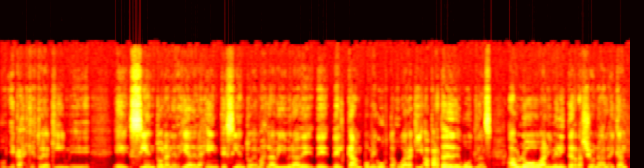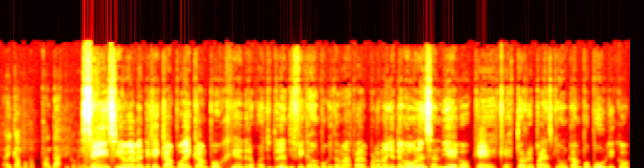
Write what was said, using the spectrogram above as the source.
oye, cada vez que estoy aquí eh, eh, siento la energía de la gente, siento además la vibra de- de- del campo, me gusta jugar aquí? Aparte de The Woodlands, hablo a nivel internacional, hay, can- hay campos fantásticos en el Sí, mundo. sí, obviamente que hay campos, hay campos que de los cuales tú te identificas un poquito más. Por lo menos yo tengo uno en San Diego, que es, que es Torrey Pines, que es un campo público.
